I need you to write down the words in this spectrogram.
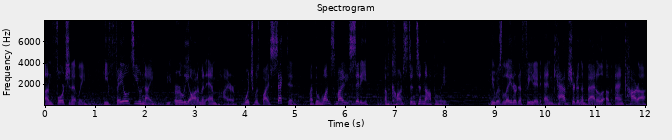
Unfortunately, he failed to unite the early Ottoman Empire, which was bisected by the once mighty city of Constantinople. He was later defeated and captured in the Battle of Ankara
